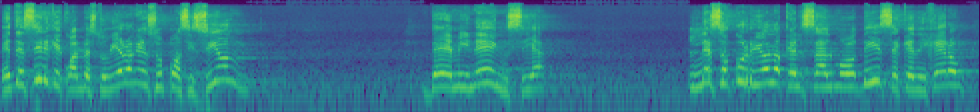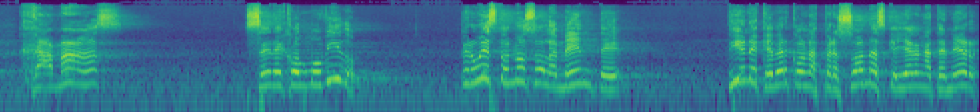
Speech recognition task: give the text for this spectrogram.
Es decir, que cuando estuvieron en su posición de eminencia, les ocurrió lo que el Salmo dice, que dijeron, jamás seré conmovido. Pero esto no solamente tiene que ver con las personas que llegan a tener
